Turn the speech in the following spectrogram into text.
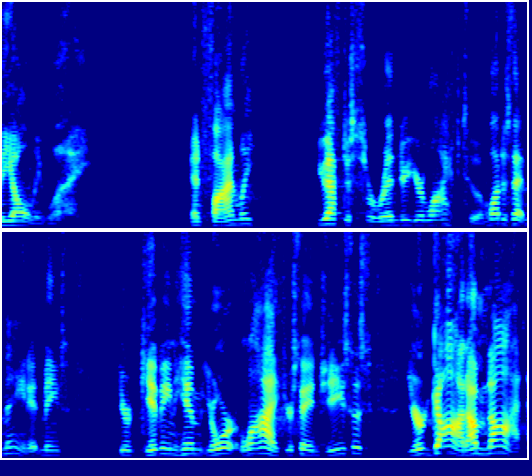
the only way. And finally, you have to surrender your life to him. What does that mean? It means you're giving him your life. You're saying, Jesus, you're God, I'm not.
